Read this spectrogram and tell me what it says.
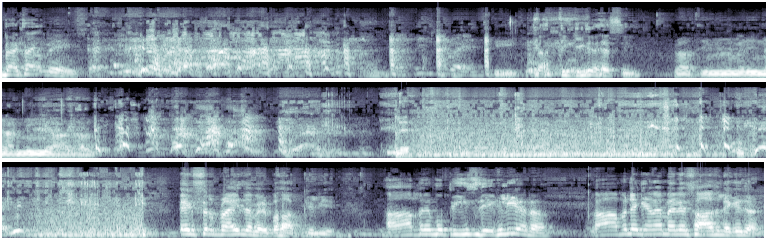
बैठा राती की ऐसी ਰਾਤੀ ਮੈਨੂੰ ਮੇਰੀ ਨਾਨੀ ਯਾਦ ਆ ਗਈ एक सरप्राइज है मेरे पास आपके लिए आपने वो पीस देख लिया ना? आपने कहना मैंने सांस लेके जाना।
